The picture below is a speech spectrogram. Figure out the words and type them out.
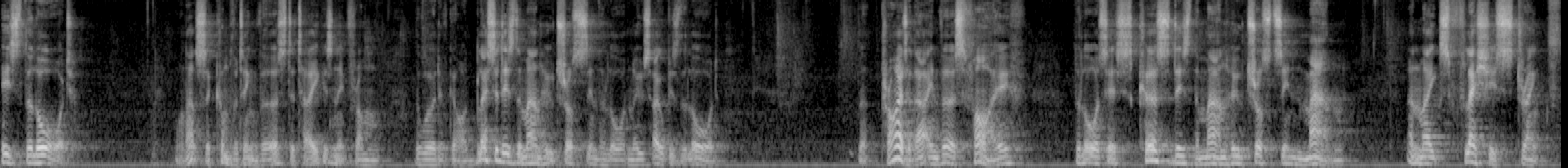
is the Lord. Well, that's a comforting verse to take, isn't it, from the word of God. Blessed is the man who trusts in the Lord and whose hope is the Lord. But prior to that, in verse 5, the Lord says, Cursed is the man who trusts in man and makes flesh his strength,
